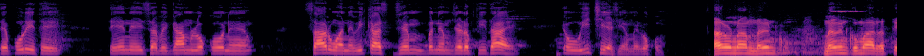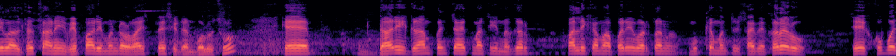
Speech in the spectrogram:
તે પૂરી થઈ તેને હિસાબે ગામ લોકોને સારું અને વિકાસ જેમ બને એમ ઝડપથી થાય એવું ઈચ્છીએ છીએ અમે લોકો. મારું નામ નવીન કુ- નવીન કુમાર, રતિલાલ જસાણી, વેપારી મંડળ વાઇસ પ્રેસિડેન્ટ બોલું છું કે ધારી ગ્રામ પંચાયતમાંથી નગરપાલિકામાં પરિવર્તન મુખ્યમંત્રી સાહેબે કરેલું જે ખૂબ જ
